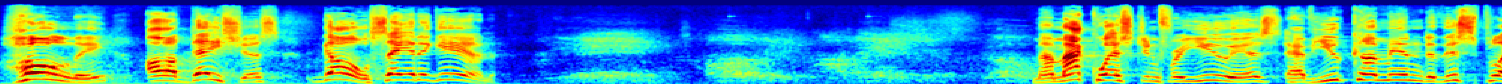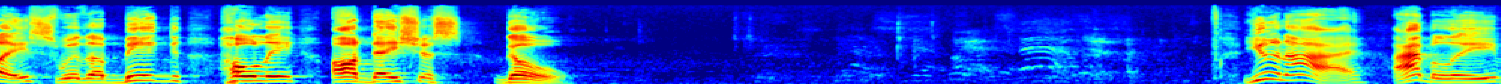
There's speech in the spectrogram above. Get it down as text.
holy, audacious goal. Say it again. Now, my question for you is Have you come into this place with a big, holy, audacious goal? You and I, I believe,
